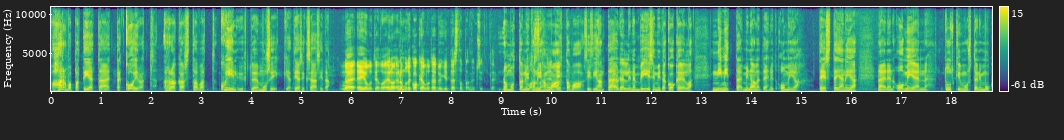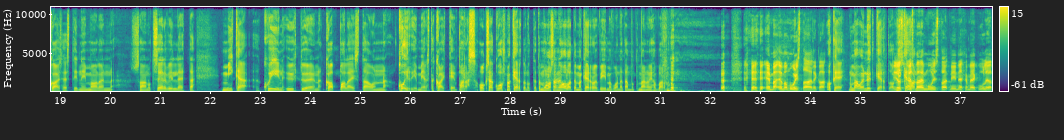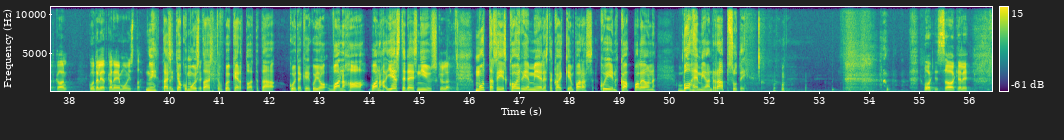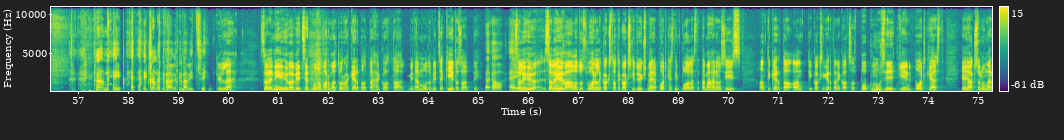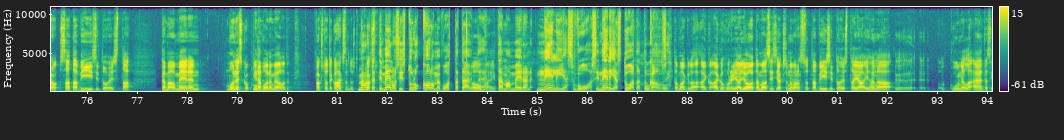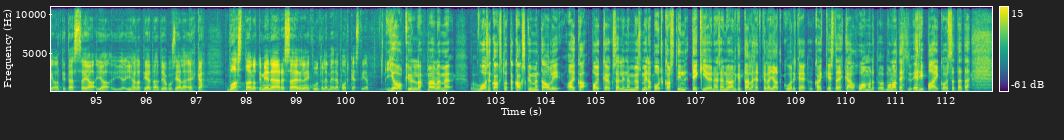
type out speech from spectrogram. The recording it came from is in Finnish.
harvapa tietää, että koirat rakastavat queen yhtyeen musiikkia. Tiesitkö sä sitä? No ei ollut tietoa. En ole, en ole muuten kokeillut, täytyykin testata nyt sitten. No mutta nyt on ihan heti. mahtavaa, siis ihan täydellinen biisi, mitä kokeilla. Nimittäin minä olen tehnyt omia testejäni ja näiden omien tutkimusteni mukaisesti, niin mä olen saanut selville, että mikä queen yhtyeen kappaleista on koirien mielestä kaikkein paras. Onko sä, mä kertonut tätä? Mulla on sellainen olo, että mä kerroin viime vuonna tämän, mutta mä en ole ihan varma. en, mä, en mä muista ainakaan. Okei, no mä voin nyt kertoa. jos, mikä jos on... mä en muista, niin ehkä meidän kuulijatkaan, kuuntelijatkaan ei muista. Niin, tai sitten joku muistaa ja sitten voi kertoa, että tämä kuitenkin kun jo vanhaa, vanha yesterday's news. Kyllä. Mutta siis koirien mielestä kaikkien paras Queen-kappale on Bohemian Rhapsody. Oi saakeli. No niin, eikö se ollut hyvä, hyvä vitsi? Kyllä. Se oli niin hyvä vitsi, että mun on varmaan turha kertoa tähän kohtaan mitään muuta vitsiä. Kiitos Antti. No Joo, ei. Se oli, hyvä, se oli hyvä aloitus vuodelle 2021 meidän podcastin puolesta. Tämähän on siis Antti kertaa Antti, kaksinkertainen katsaus popmusiikkiin podcast ja jakso numero 115. Tämä on meidän, monesko, minä vuonna me aloitettiin? 2018. Me aloitettiin, meillä on siis tullut kolme vuotta täyteen. Oh my. Tämä on meidän neljäs vuosi, neljäs tuotantokausi. Uh, tämä on kyllä aika, aika hurjaa. Joo, tämä on siis jakso numero 115 ja ihanaa äh, kuunnella ääntäsi Antti tässä ja, ja, ja ihana tietää, että joku siellä ehkä vastaanottimien ääressä edelleen kuuntelee meidän podcastia. Joo, kyllä. Me olemme, vuosi 2020 oli aika poikkeuksellinen myös meillä podcastin tekijöinä. Se nyt ainakin tällä hetkellä jatkuu, eli kaikki ei sitä ehkä huomannut. Me ollaan tehty eri paikoissa tätä,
